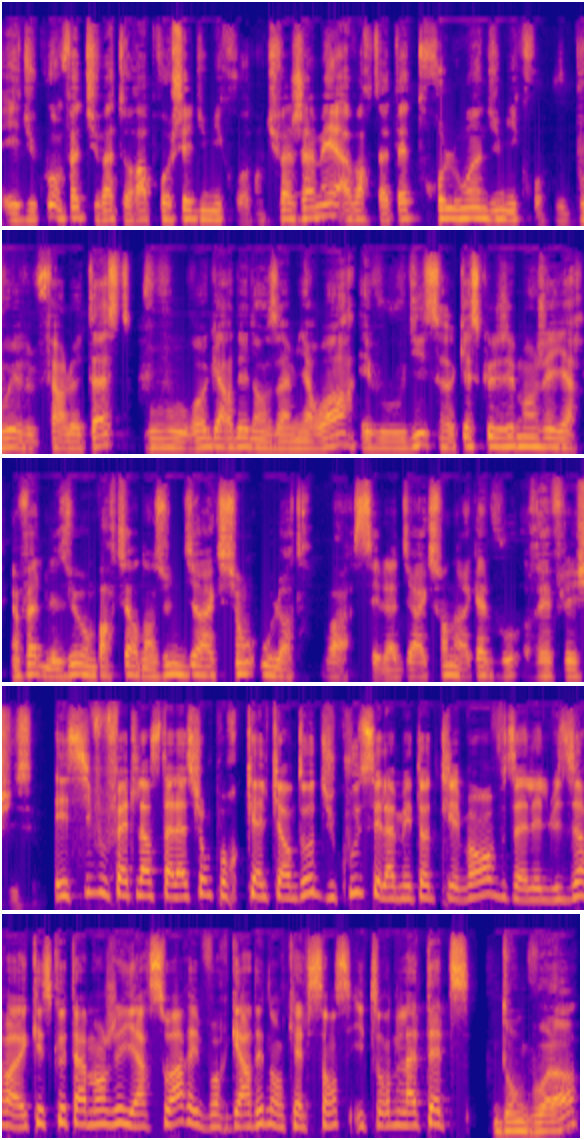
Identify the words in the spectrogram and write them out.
et du coup, en fait, tu vas te rapprocher du micro. Donc, tu vas jamais avoir ta tête trop loin du micro. Vous pouvez faire le test. Vous vous regardez dans un miroir et vous vous dites euh, qu'est-ce que j'ai mangé hier? Et en fait, les yeux vont partir dans une direction ou l'autre. Voilà, c'est la direction dans laquelle vous réfléchissez. Et si vous faites l'installation pour quelqu'un d'autre, du coup, c'est la méthode Clément. Vous allez lui dire euh, qu'est-ce que tu as mangé hier soir? Et vous regardez dans quel sens il tourne la tête. Donc voilà,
